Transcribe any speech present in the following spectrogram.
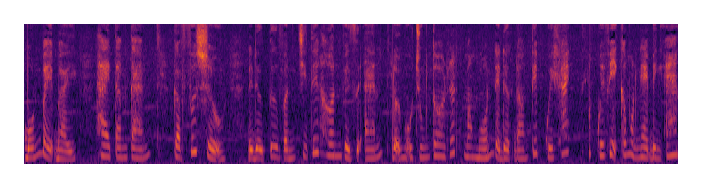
477 288 gặp Phước Sửu để được tư vấn chi tiết hơn về dự án. Đội ngũ chúng tôi rất mong muốn để được đón tiếp quý khách. Quý vị có một ngày bình an.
